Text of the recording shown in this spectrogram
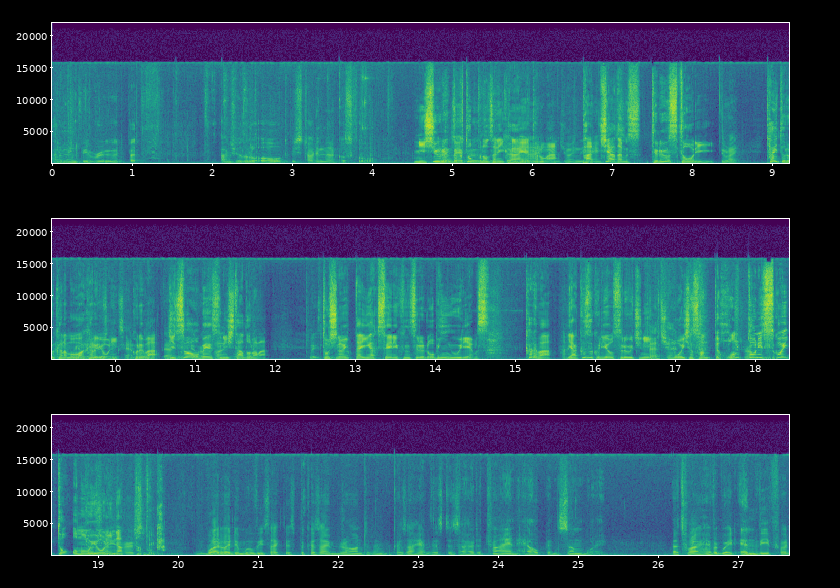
I don't mean to be rude, but aren't you a little old to be starting medical school? 2週連続トップの座に輝いたのはパッチ・アダムス「トゥルーストーリー」タイトルからも分かるようにこれは実話をベースにしたドラマ年のいった医学生に扮するロビン・ウィリアムス彼は役作りをするうちにお医者さんって本当にすごいと思うようになったとか Why do I do movies like this? Because I'm drawn to them, because I have this desire to try and help in some way. That's why I have a great envy for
